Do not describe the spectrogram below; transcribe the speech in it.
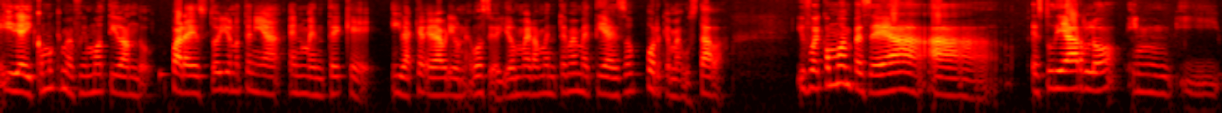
Y de ahí como que me fui motivando. Para esto yo no tenía en mente que iba a querer abrir un negocio. Yo meramente me metí a eso porque me gustaba. Y fue como empecé a, estudiarlo y,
